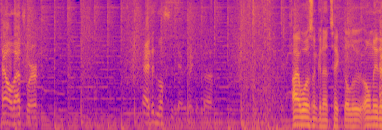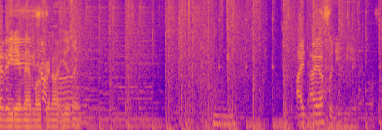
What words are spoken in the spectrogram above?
Hell, that's where. Yeah, I did most of the damage. I got the I wasn't gonna take the loot. Only the Heavy medium ammo if you're not using. I, I also need medium ammo, so.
